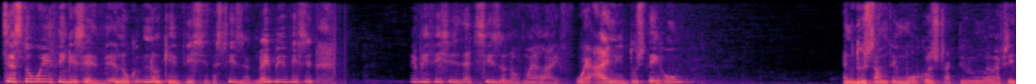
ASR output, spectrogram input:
Just the way I think is, no, no, okay, this is the season. Maybe this is, maybe this is that season of my life where I need to stay home and do something more constructive in my life. See,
